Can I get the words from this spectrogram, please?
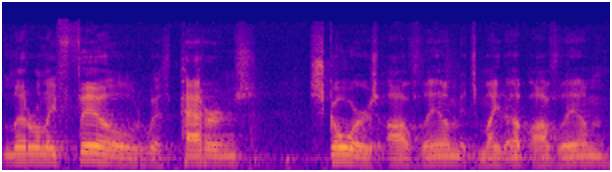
literally filled with patterns, scores of them. It's made up of them.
